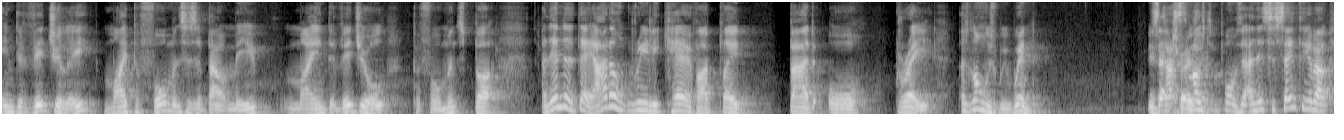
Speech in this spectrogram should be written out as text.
individually my performance is about me my individual performance. But at the end of the day, I don't really care if I played bad or great as long as we win. Is that That's true? the most important. And it's the same thing about.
